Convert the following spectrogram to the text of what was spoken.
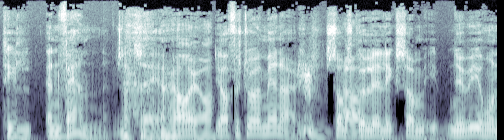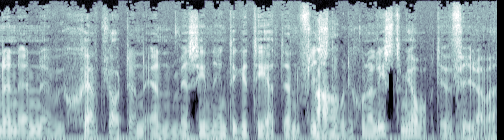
till en vän, så att säga. Ja, ja. Jag förstår vad jag menar. Som Ja. skulle liksom, nu är hon en, en självklart en, en med sin integritet en fristående journalist som jobbar på TV4. Va?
